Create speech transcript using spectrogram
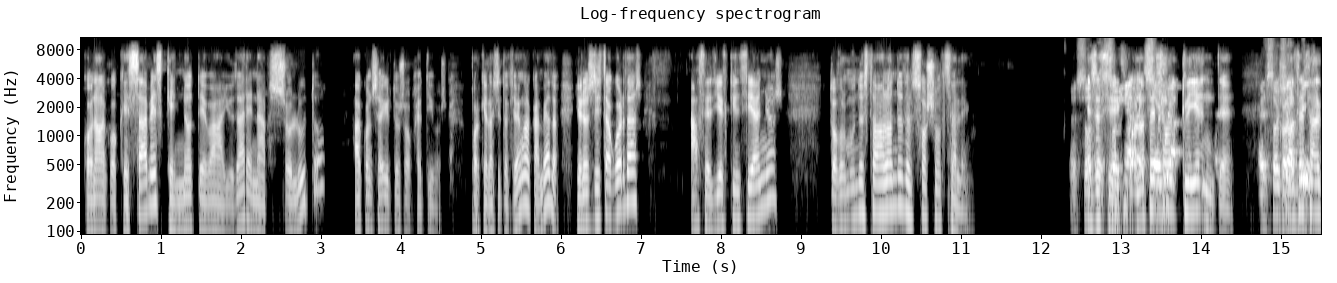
con algo que sabes que no te va a ayudar en absoluto a conseguir tus objetivos, porque la situación ha cambiado. Yo no sé si te acuerdas, hace 10, 15 años todo el mundo estaba hablando del social selling es decir, conoces al cliente. conoces al,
